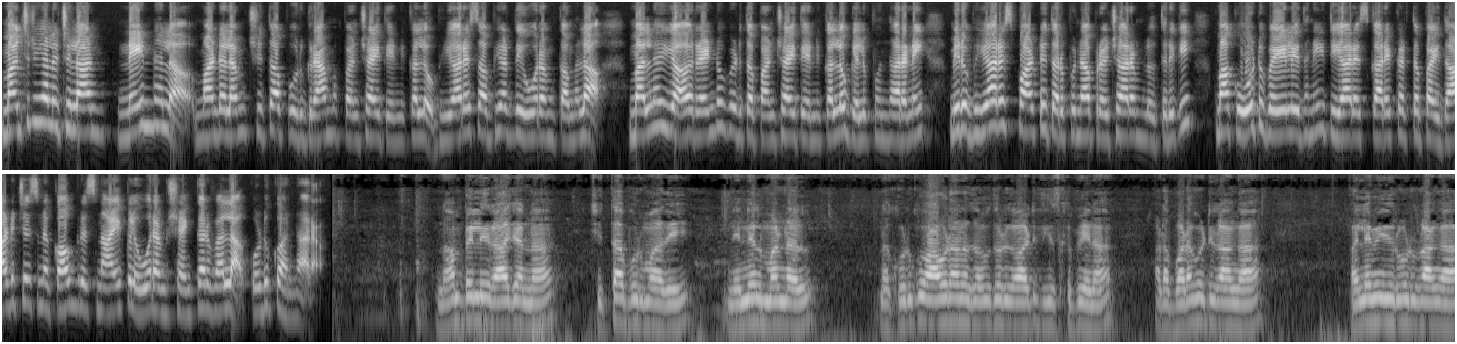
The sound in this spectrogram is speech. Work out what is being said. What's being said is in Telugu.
మంచిర్యాల జిల్లా నేన్నెల మండలం చిత్తాపూర్ గ్రామ పంచాయతీ ఎన్నికల్లో బీఆర్ఎస్ అభ్యర్థి ఊరం కమల మల్లయ్య రెండో విడత పంచాయతీ ఎన్నికల్లో గెలుపొందారని మీరు బీఆర్ఎస్ పార్టీ తరపున ప్రచారంలో తిరిగి మాకు ఓటు వేయలేదని టీఆర్ఎస్ కార్యకర్తపై దాడి చేసిన కాంగ్రెస్ నాయకులు ఊరం శంకర్ వల్ల కొడుకు అన్నారు. నాంపల్లి రాజన్న చిత్తాపూర్ మాది నిన్నెల్ మండల్. నా కొడుకు ఆవడాన చదువుతాడు కాబట్టి తీసుకుపోయినా. అక్కడ బడగొట్టి రాంగా పల్లె మీద రోడ్డు రాంగా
